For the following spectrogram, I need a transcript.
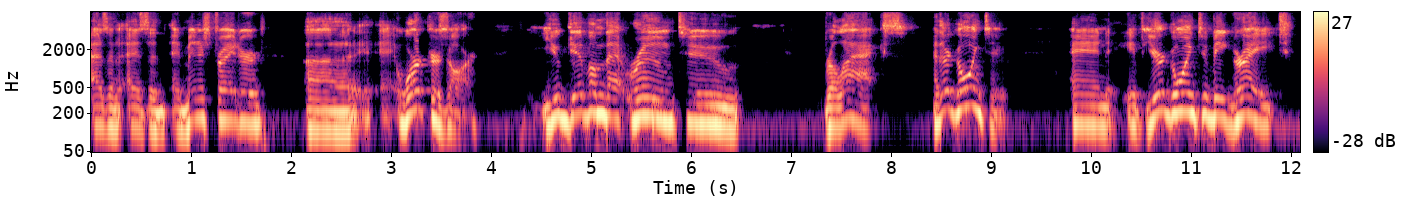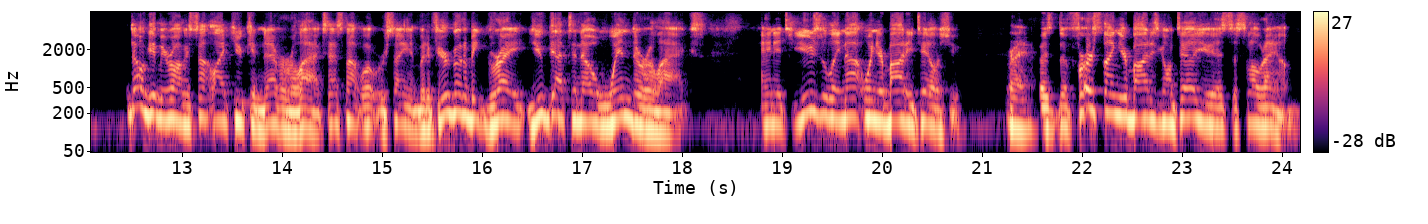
as an as an administrator, uh, workers are. You give them that room to relax, and they're going to. And if you're going to be great, don't get me wrong, it's not like you can never relax. That's not what we're saying. But if you're going to be great, you've got to know when to relax. And it's usually not when your body tells you. Right. Because the first thing your body's going to tell you is to slow down.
